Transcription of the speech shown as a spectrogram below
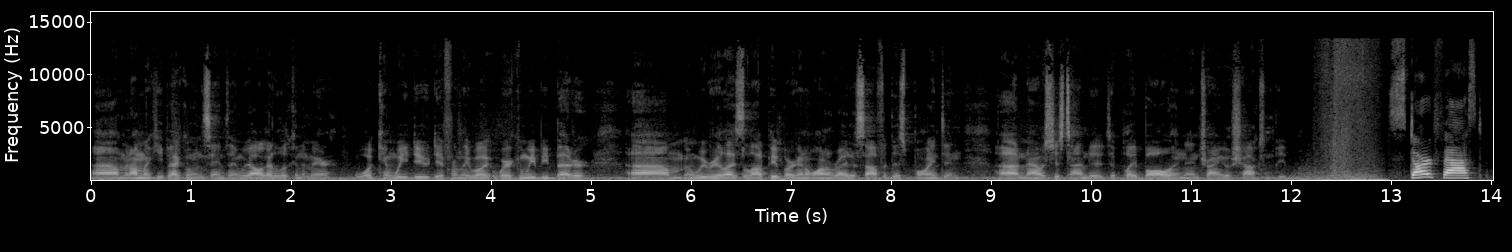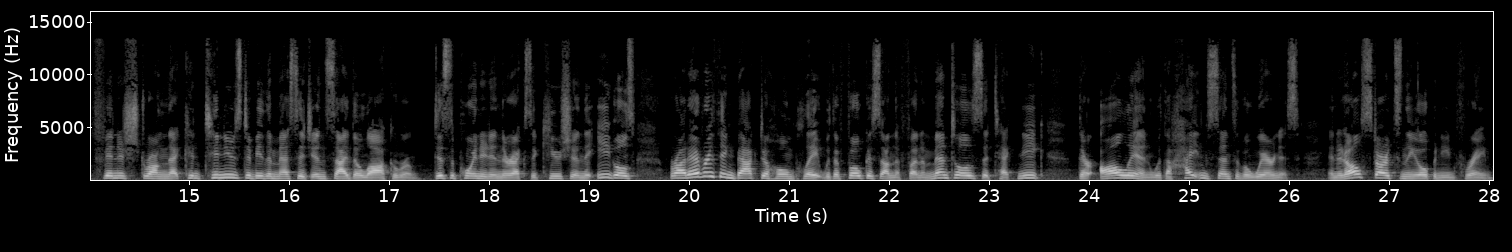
um, and I'm going to keep echoing the same thing. We all got to look in the mirror. What can we do differently? What, where can we be better? Um, and we realize a lot of people are going to want to write us off at this point, and um, now it's just time to, to play ball and, and try and go shock some people. Start fast, finish strong. That continues to be the message inside the locker room. Disappointed in their execution, the Eagles brought everything back to home plate with a focus on the fundamentals, the technique. They're all in with a heightened sense of awareness. And it all starts in the opening frame.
